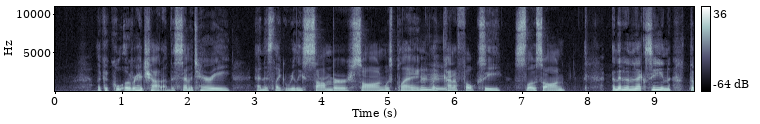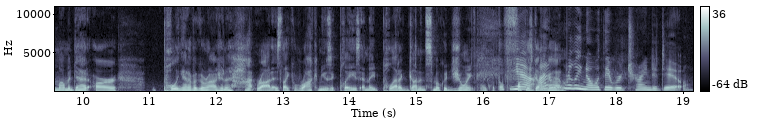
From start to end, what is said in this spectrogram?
like a cool overhead shot of the cemetery, and this like really somber song was playing, Mm-hmm. like kind of folksy, slow song. And then in the next scene, the mom and dad are pulling out of a garage in a hot rod as like rock music plays, and they pull out a gun and smoke a joint. Like what the fuck yeah, is going on? I don't on? really know what they were trying to do.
